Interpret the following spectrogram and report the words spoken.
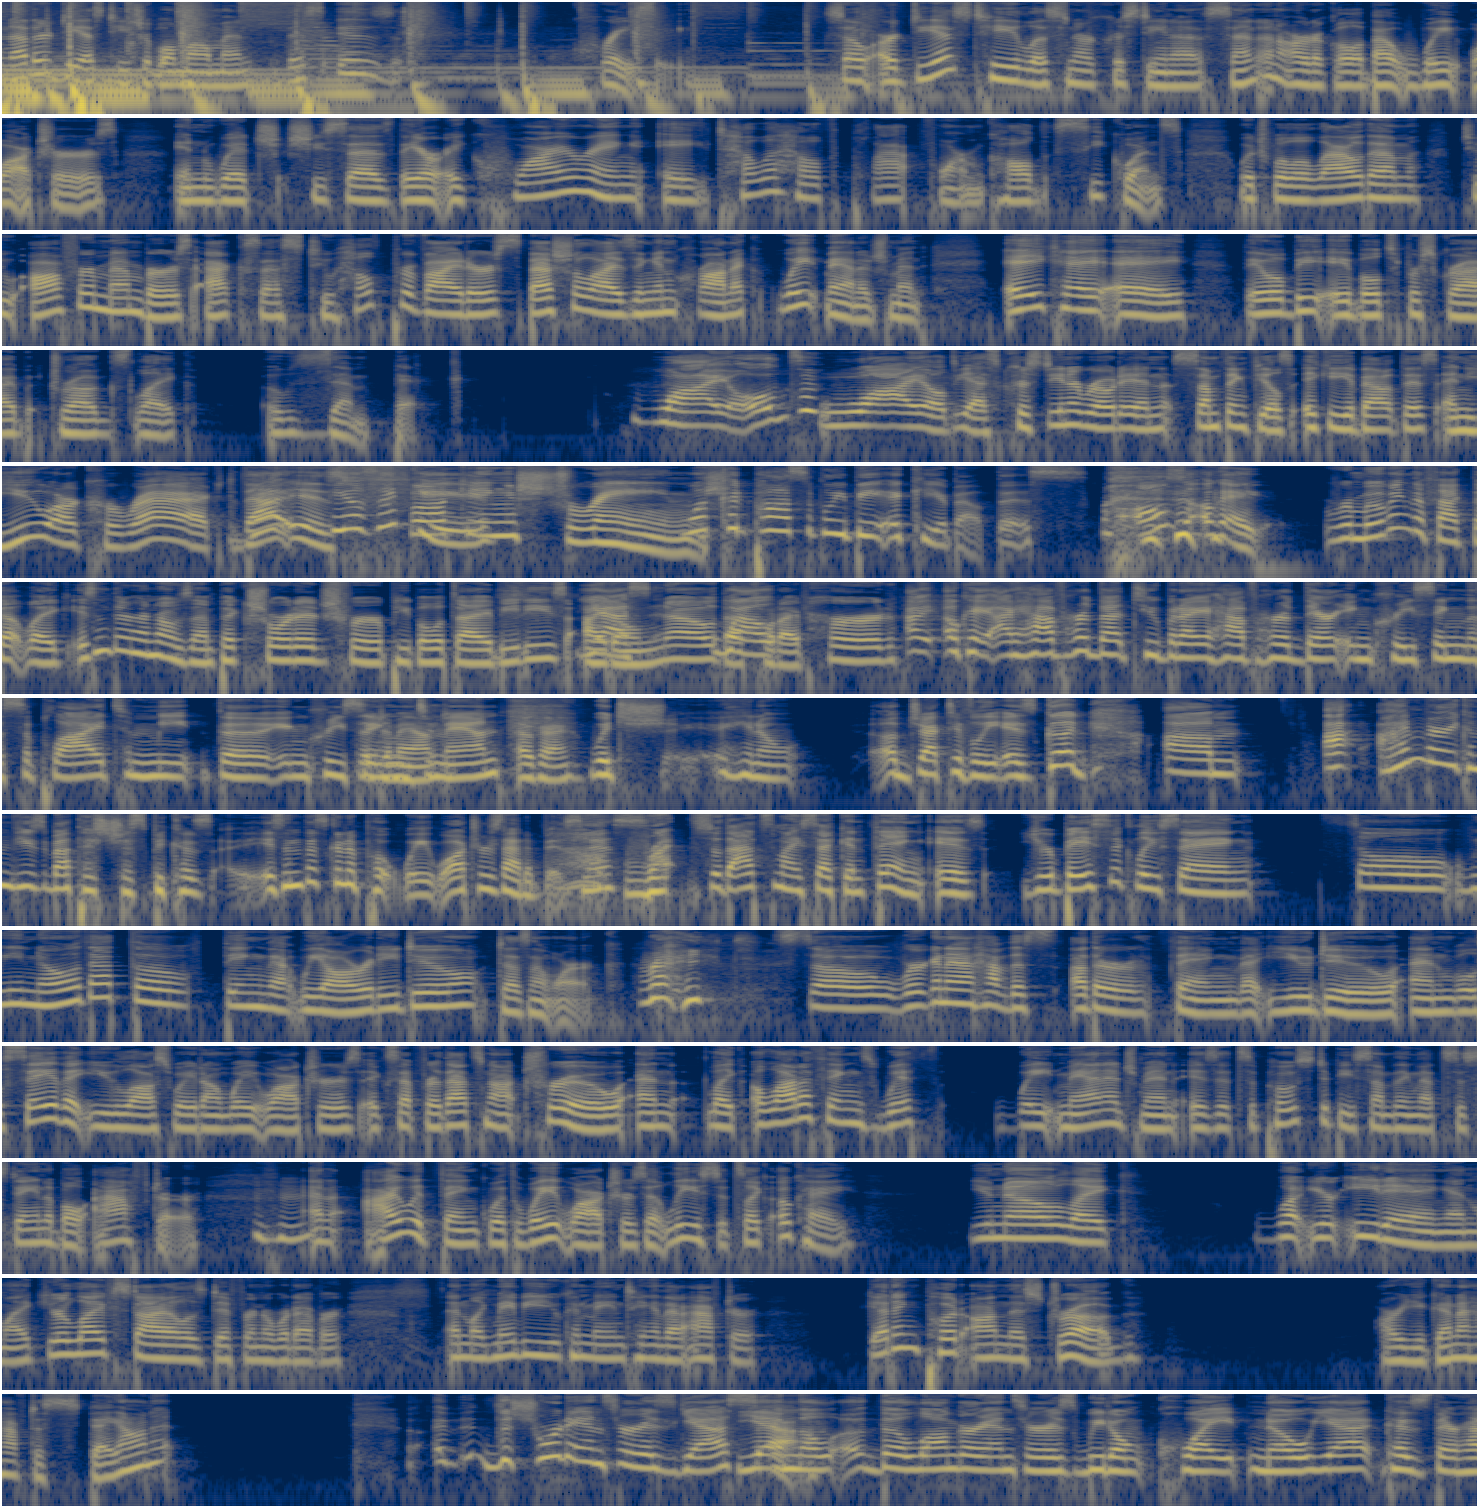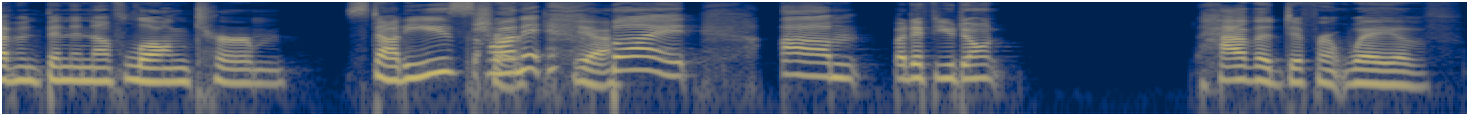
Another DS teachable moment. This is crazy. So, our DST listener, Christina, sent an article about Weight Watchers in which she says they are acquiring a telehealth platform called Sequence, which will allow them to offer members access to health providers specializing in chronic weight management, AKA, they will be able to prescribe drugs like Ozempic. Wild. Wild. Yes, Christina wrote in something feels icky about this, and you are correct. That What is feels fucking strange. What could possibly be icky about this? also okay? Removing the fact that like, isn't there an Ozempic shortage for people with diabetes? I don't know. That's Well, what I've heard. I, okay, I have heard that too, but I have heard they're increasing the supply to meet the increasing demand. demand. Okay. which you know objectively is good. Um, I, I'm very confused about this just because isn't this going to put Weight Watchers out of business? Right. So that's my second thing is you're basically saying, so we know that the thing that we already do doesn't work. Right. So we're gonna have this other thing that you do, and we'll say that you lost weight on Weight Watchers, except for that's not true. And like a lot of things with weight management is it's supposed to be something that's sustainable after. Mm-hmm. And I would think with Weight Watchers, at least, it's like okay, you know, like what you're eating and like your lifestyle is different or whatever, and like maybe you can maintain that after getting put on this drug. Are you gonna have to stay on it? The short answer is yes, Yeah. and the the longer answer is we don't quite know yet because there haven't been enough long term studies Sure. on it. Yeah. But um, But if you don't have a different way of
